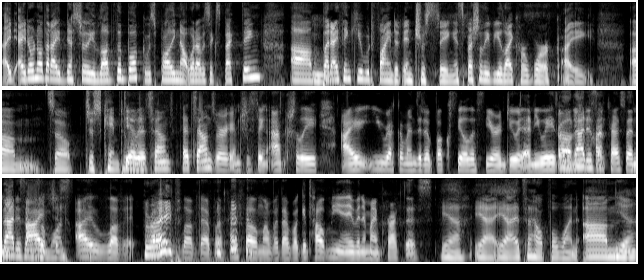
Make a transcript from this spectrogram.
I I don't know that I necessarily love the book. It was probably not what I was expecting, um, but I think you would find it interesting, especially if you like her work. I um, so just came to Yeah, mind. that sounds that sounds very interesting. Actually, I you recommended a book, Feel the Fear and Do It Anyways. Oh, on that is an- and that is an I awesome one. just I love it. Right? I love that book. I fell in love with that book. It's helped me even in my practice. Yeah, yeah, yeah. It's a helpful one. Um, Yeah.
